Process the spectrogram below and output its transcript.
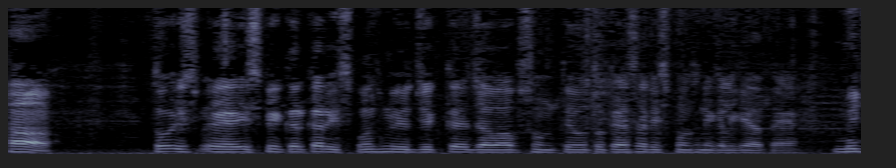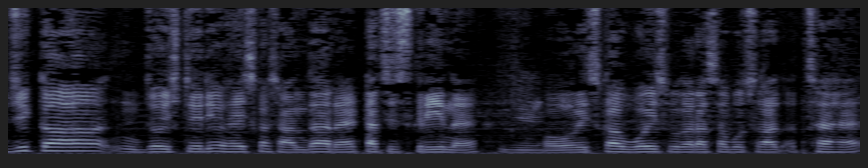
हाँ। तो इस स्पीकर का रिस्पांस म्यूज़िक का जब आप सुनते हो तो कैसा रिस्पांस निकल के आता है? म्यूज़िक का जो स्टेरियो है इसका शानदार है टच स्क्रीन है। और इसका वॉइस वगैरह सब उसका अच्छा है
